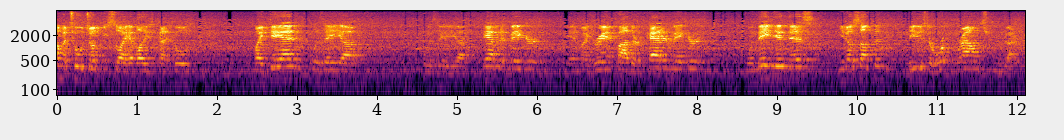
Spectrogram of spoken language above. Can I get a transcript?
I'm a tool junkie, so I have all these kind of tools. My dad was a uh, was a uh, cabinet maker, and my grandfather a pattern maker. When they did this, you know something? They used a round screwdriver,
